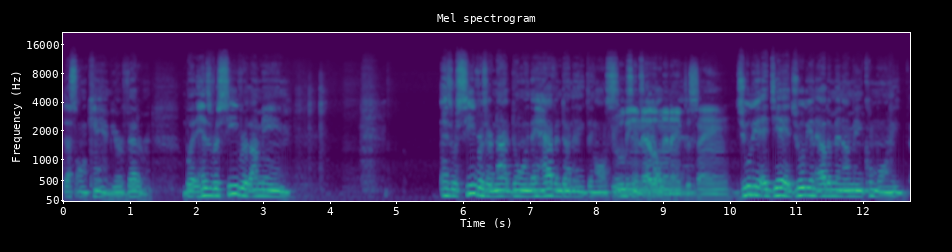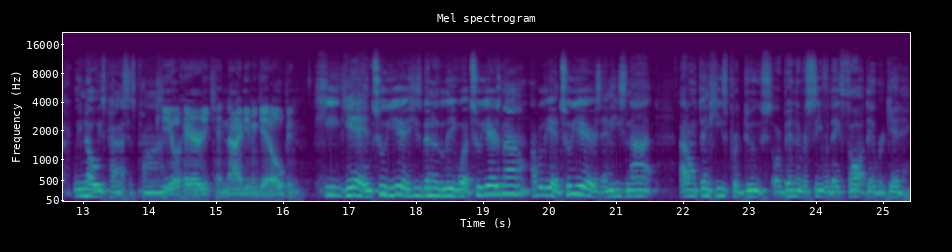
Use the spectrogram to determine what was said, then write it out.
that's on Cam. You're a veteran, but his receivers, I mean, his receivers are not doing. They haven't done anything all Julian season. help Edelman ain't man. the same. Julian, eh, yeah, Julian Edelman. I mean, come on, he we know he's past his prime. Keel Harry cannot even get open. he yeah in two years he's been in the league what two years now i believe yeah two years and he's not i don't think he's produced or been the receiver they thought they were getting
